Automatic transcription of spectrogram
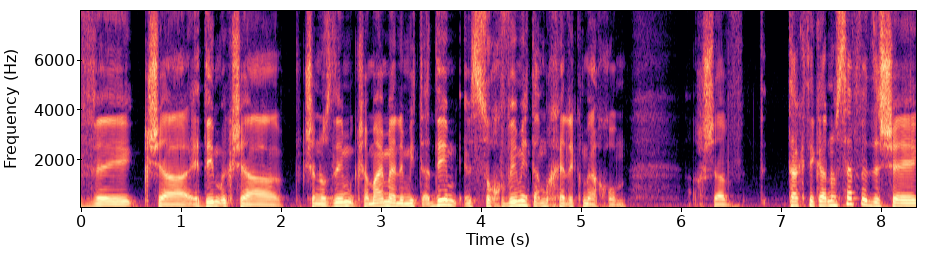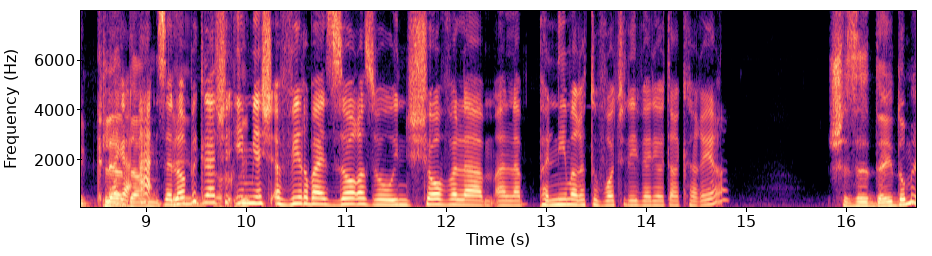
וכשהעדים, כשה, כשהנוזלים, כשהמים האלה מתאדים, הם סוחבים איתם חלק מהחום. עכשיו, טקטיקה נוספת זה שכלי רגע, אדם... רגע, זה לא אה, בגלל שאם יש אוויר באזור אז הוא ינשוב על, ה, על הפנים הרטובות שלי ויהיה לי יותר קריר? שזה די דומה.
